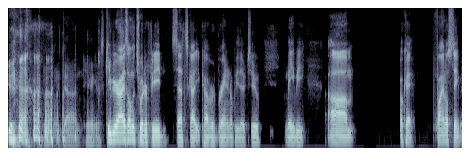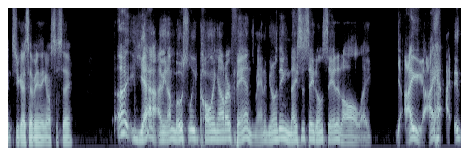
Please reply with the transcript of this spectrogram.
Oh my god, here he goes. Keep your eyes on the Twitter feed. Seth's got you covered. Brandon will be there too, maybe. Um, okay. Final statements. You guys have anything else to say? Uh, yeah. I mean, I'm mostly calling out our fans, man. If you don't have anything nice to say, don't say it at all. Like, yeah, I, I, I it,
